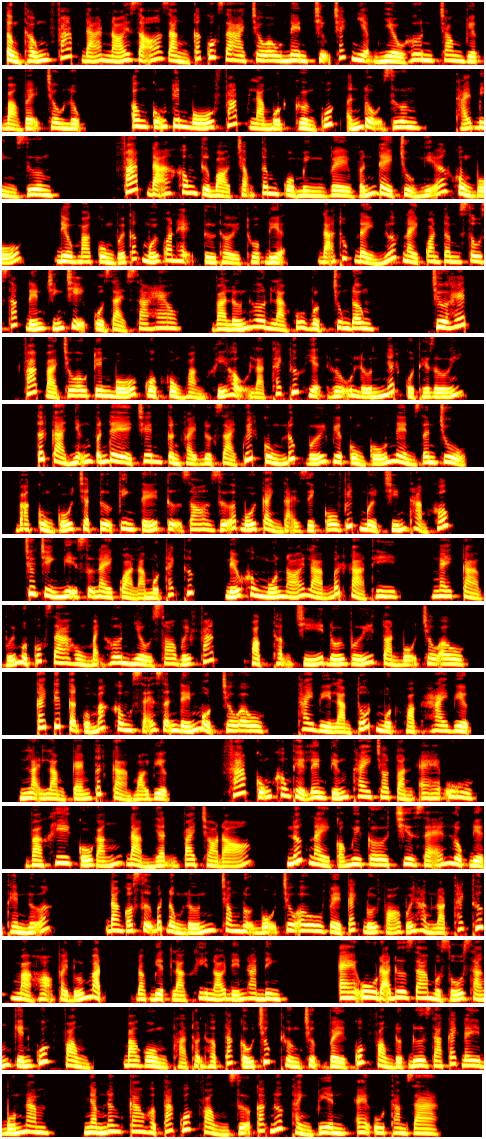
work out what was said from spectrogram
Tổng thống Pháp đã nói rõ rằng các quốc gia châu Âu nên chịu trách nhiệm nhiều hơn trong việc bảo vệ châu lục. Ông cũng tuyên bố Pháp là một cường quốc Ấn Độ Dương, Thái Bình Dương. Pháp đã không từ bỏ trọng tâm của mình về vấn đề chủ nghĩa khủng bố, điều mà cùng với các mối quan hệ từ thời thuộc địa đã thúc đẩy nước này quan tâm sâu sắc đến chính trị của giải Sahel và lớn hơn là khu vực Trung Đông. Chưa hết, Pháp và châu Âu tuyên bố cuộc khủng hoảng khí hậu là thách thức hiện hữu lớn nhất của thế giới. Tất cả những vấn đề trên cần phải được giải quyết cùng lúc với việc củng cố nền dân chủ và củng cố trật tự kinh tế tự do giữa bối cảnh đại dịch COVID-19 thảm khốc. Chương trình nghị sự này quả là một thách thức, nếu không muốn nói là bất khả thi, ngay cả với một quốc gia hùng mạnh hơn nhiều so với Pháp, hoặc thậm chí đối với toàn bộ châu Âu. Cách tiếp cận của Mark không sẽ dẫn đến một châu Âu, thay vì làm tốt một hoặc hai việc, lại làm kém tất cả mọi việc. Pháp cũng không thể lên tiếng thay cho toàn EU, và khi cố gắng đảm nhận vai trò đó, nước này có nguy cơ chia rẽ lục địa thêm nữa. Đang có sự bất đồng lớn trong nội bộ châu Âu về cách đối phó với hàng loạt thách thức mà họ phải đối mặt, đặc biệt là khi nói đến an ninh. EU đã đưa ra một số sáng kiến quốc phòng, bao gồm thỏa thuận hợp tác cấu trúc thường trực về quốc phòng được đưa ra cách đây 4 năm, nhằm nâng cao hợp tác quốc phòng giữa các nước thành viên EU tham gia.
